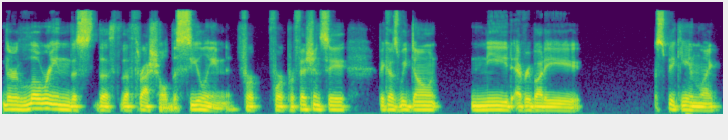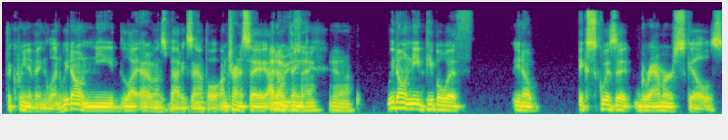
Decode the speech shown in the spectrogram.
they're lowering this the the threshold, the ceiling for for proficiency, because we don't need everybody speaking like the Queen of England. We don't need like I don't know, it's a bad example. I'm trying to say I, I don't think. Yeah. we don't need people with you know exquisite grammar skills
